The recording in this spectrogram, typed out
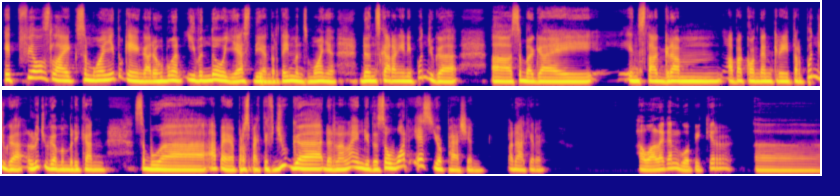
It feels like semuanya itu kayak nggak ada hubungan, even though yes di entertainment semuanya. Dan sekarang ini pun juga uh, sebagai Instagram apa content creator pun juga lu juga memberikan sebuah apa ya perspektif juga dan lain-lain gitu. So what is your passion pada akhirnya? Awalnya kan gue pikir eh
